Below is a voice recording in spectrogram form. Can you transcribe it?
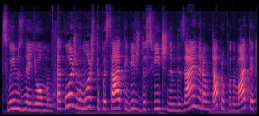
своїм знайомим. Також ви можете писати більш досвідченим дизайнерам та пропонувати давати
